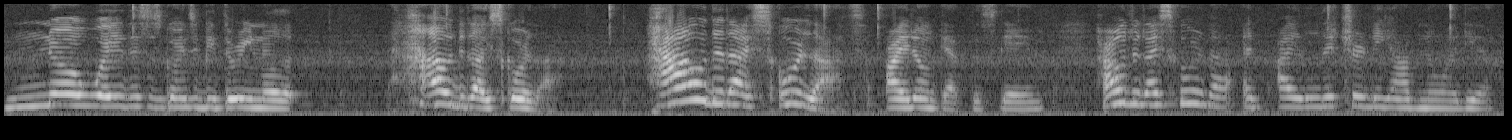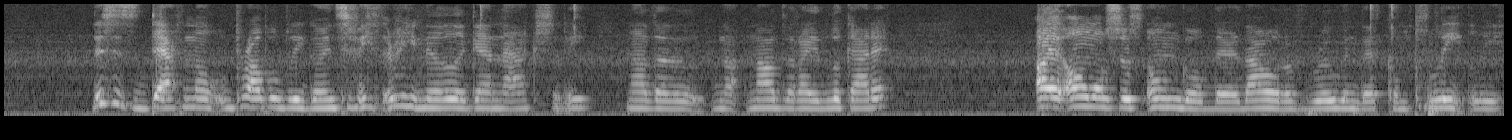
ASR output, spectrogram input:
No way this is going to be 3-0. How did I score that? How did I score that? I don't get this game. How did I score that? I, I literally have no idea. This is definitely probably going to be 3-0 again actually. Now that now, now that I look at it. I almost just own gold there. That would have ruined it completely.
